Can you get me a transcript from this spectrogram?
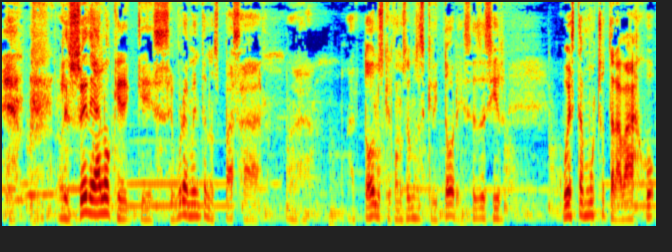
le sucede algo que, seguramente nos pasa a, todos los que conocemos escritores. Es decir, cuesta mucho trabajo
